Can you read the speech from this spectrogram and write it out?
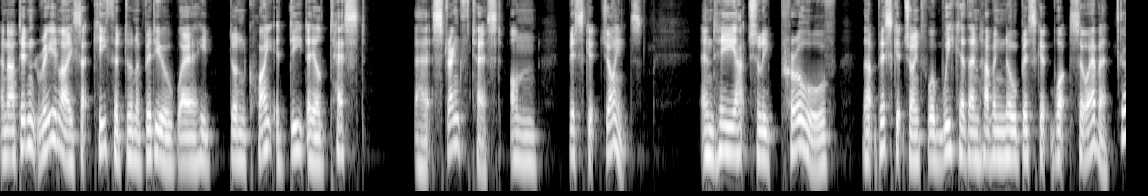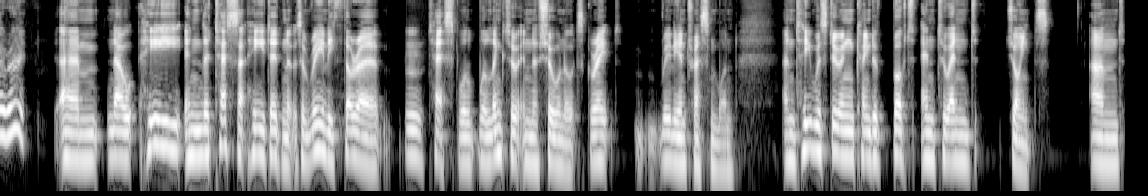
and I didn't realize that Keith had done a video where he'd done quite a detailed test, uh, strength test on biscuit joints, and he actually proved that biscuit joints were weaker than having no biscuit whatsoever. Oh right. Um, now he in the test that he did, and it was a really thorough test. We'll we'll link to it in the show notes. Great, really interesting one. And he was doing kind of butt end to end joints, and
